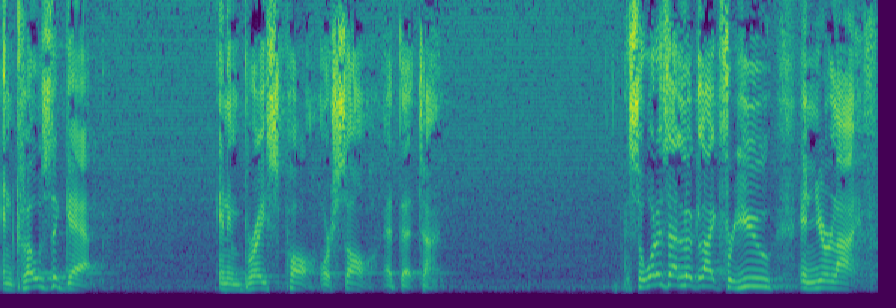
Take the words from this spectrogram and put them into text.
and close the gap and embrace Paul or Saul at that time. So, what does that look like for you in your life?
